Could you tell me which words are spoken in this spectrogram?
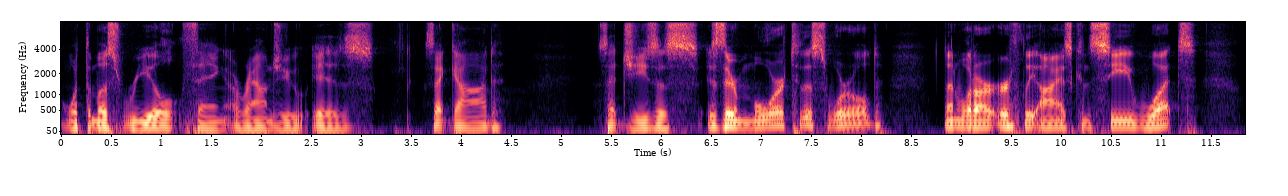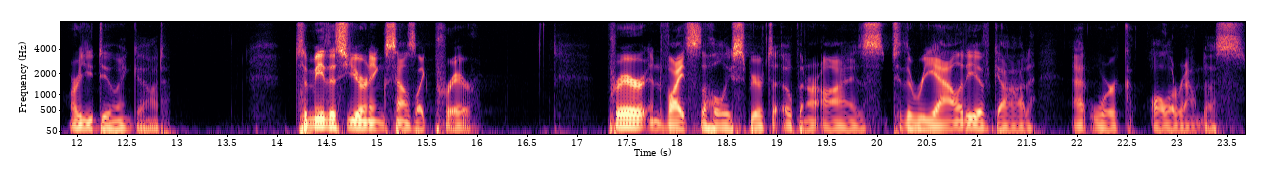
what the most real thing around you is. Is that God? Is that Jesus? Is there more to this world than what our earthly eyes can see? What are you doing, God? To me, this yearning sounds like prayer. Prayer invites the Holy Spirit to open our eyes to the reality of God at work all around us.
